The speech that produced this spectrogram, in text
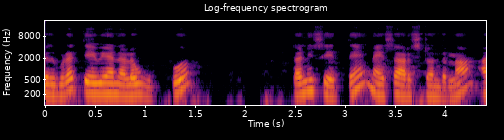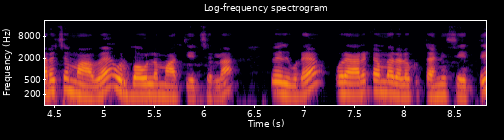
இது கூட தேவையான அளவு உப்பு. தண்ணி சேர்த்து நைஸாக அரைச்சிட்டு வந்துடலாம். அரைச்ச மாவை ஒரு பவுலில் மாற்றி வச்சிடலாம். இப்போ இது கூட ஒரு அரை டம்ளர் அளவுக்கு தண்ணி சேர்த்து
